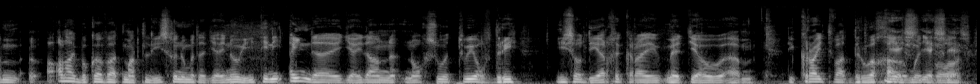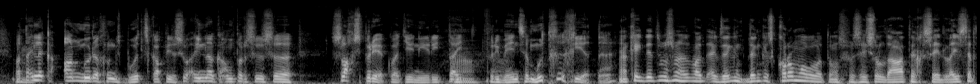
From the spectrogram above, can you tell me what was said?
um, al daai boeke wat Martlies genoem het, dat jy nou hier teen die einde het jy dan nog so 2 of 3 hierso deurgekry met jou ehm um, die kruit wat droog gehou yes, moet yes, word. Yes. Wat eintlik 'n aanmoedigingsboodskap is, so eintlik amper soos 'n slagspreuk wat jy in hierdie tyd vir die mense moed gegee het, né? Nou kyk, dit was wat ek dink dink is krommel wat ons vir sy soldate gesê het. Luister,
